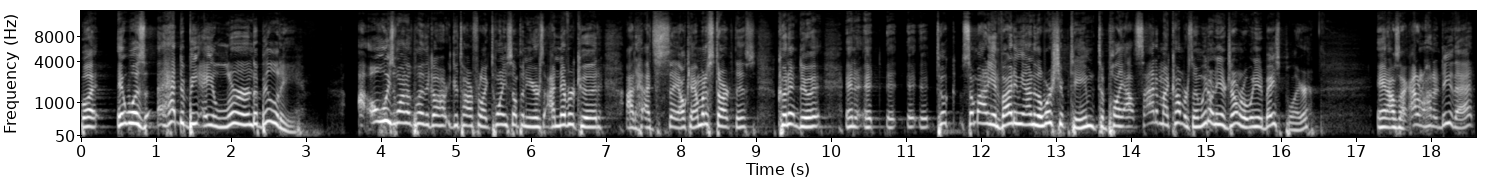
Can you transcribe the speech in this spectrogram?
but it was it had to be a learned ability. I always wanted to play the guitar for like 20 something years. I never could. I'd, I'd say, okay, I'm going to start this. Couldn't do it. And it, it, it, it, took somebody inviting me onto the worship team to play outside of my comfort zone. We don't need a drummer, we need a bass player. And I was like, I don't know how to do that.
